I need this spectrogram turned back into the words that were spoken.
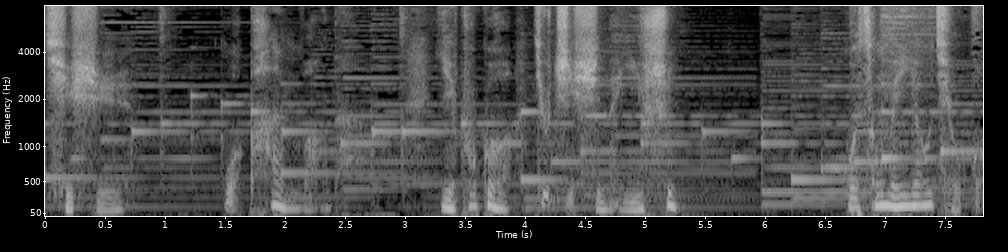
其实，我盼望的，也不过就只是那一瞬。我从没要求过，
